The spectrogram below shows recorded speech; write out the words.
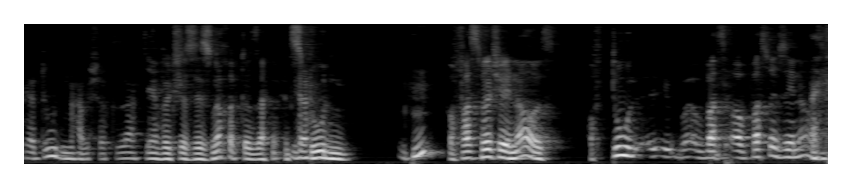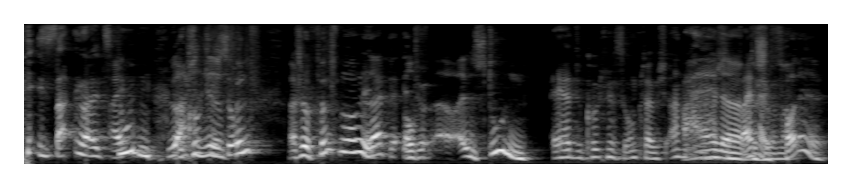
Ja, Duden, habe ich doch gesagt. Ja, willst du das jetzt noch öfter sagen? Als Ja. Duden. Mhm. Auf was willst du hinaus? Auf du, was, auf was willst du hinaus? Ich sag nur als Ein- Duden. Du hast schon diese so, fünf, hast schon fünfmal gesagt, Äh, auf, du- äh, als Duden. Ja, du guckst mich so unglaublich an. Alter, du bist du voll.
